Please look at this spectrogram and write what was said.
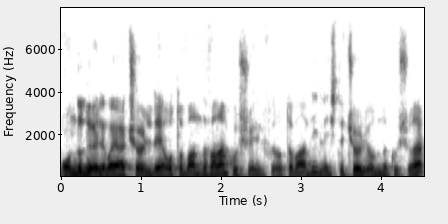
onda da öyle baya çölde otobanda falan koşuyor herifler. Otoban değil de işte çöl yolunda koşuyorlar.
